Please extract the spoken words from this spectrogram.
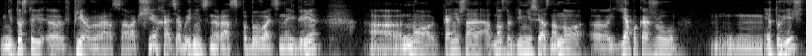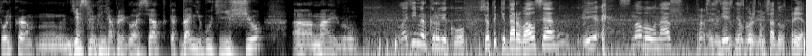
не то что э, в первый раз, а вообще хотя бы единственный раз побывать на игре. А, Но, конечно, одно с другим не связано. Но э, я покажу эту вещь только если меня пригласят когда-нибудь еще а, на игру. Владимир Коровиков все-таки дорвался и снова у нас здесь, в Нескучном саду. Привет.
